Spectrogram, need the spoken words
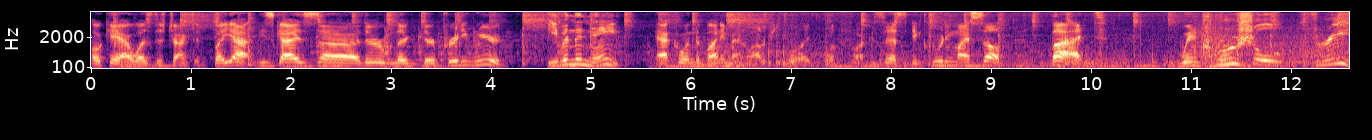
okay, I was distracted. But yeah, these guys, uh, they're, they're they're pretty weird. Even the name, Echo and the Bunnymen. A lot of people are like, what the fuck is this? Including myself. But when Crucial 3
